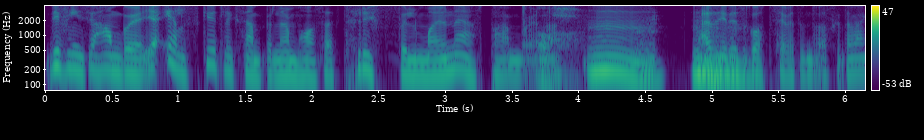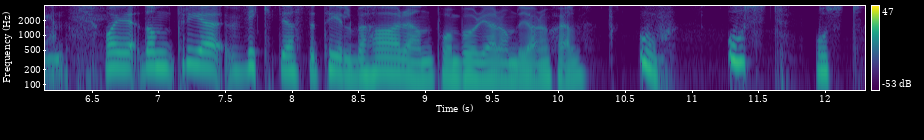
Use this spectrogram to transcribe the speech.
det finns ju hamburgare, jag älskar ju till exempel när de har så här tryffelmajonnäs på hamburgarna. Oh. Mm. Mm. Alltså det är så gott så jag vet inte vad jag ska ta vägen. Vad är de tre viktigaste tillbehören på en burgare om du gör den själv? Oh, ost. Ost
